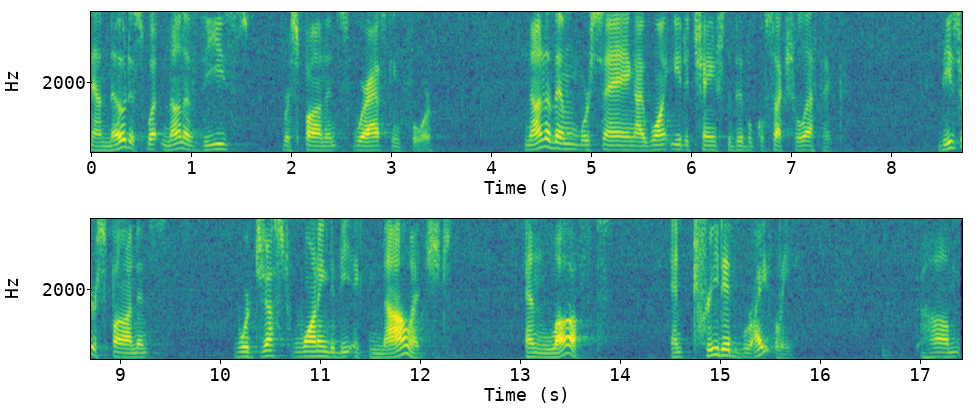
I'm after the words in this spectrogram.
Now, notice what none of these respondents were asking for. None of them were saying, I want you to change the biblical sexual ethic. These respondents were just wanting to be acknowledged and loved and treated rightly. Um,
